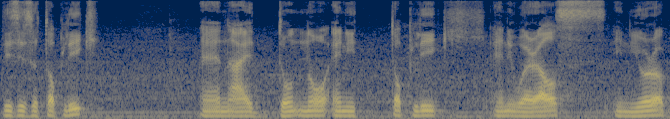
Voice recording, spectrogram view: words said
this is a top league, and I don't know any top league anywhere else in Europe.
